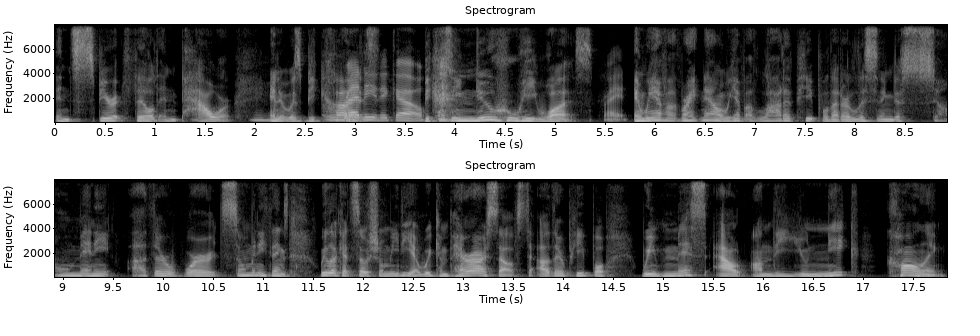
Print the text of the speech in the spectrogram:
in spirit filled and power, mm-hmm. and it was because ready to go because he knew who he was. Right. And we have a, right now we have a lot of people that are listening to so many other words, so many things. We look at social media, we compare ourselves to other people, we miss out on the unique calling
